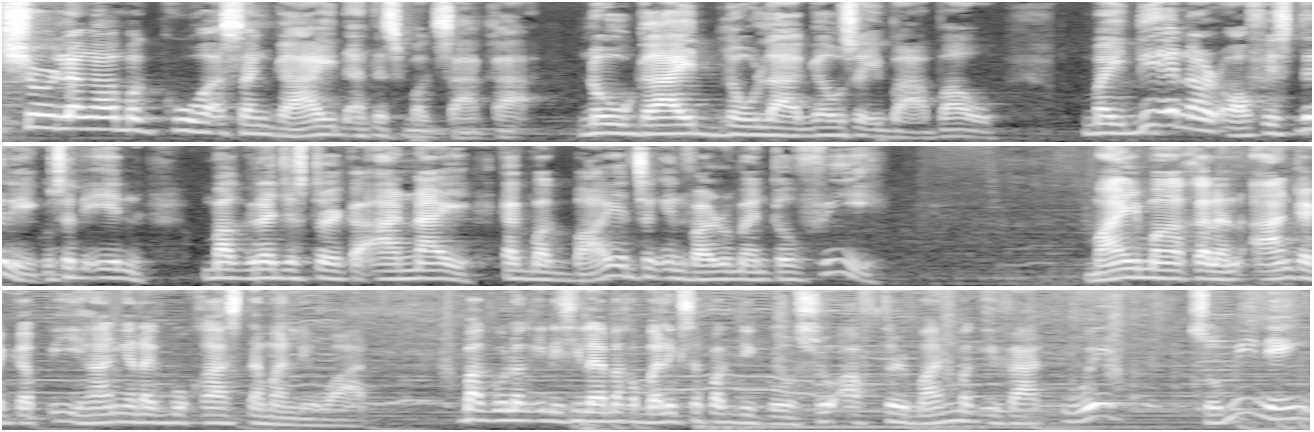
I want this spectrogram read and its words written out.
katugnaw. sure lang nga magkuha sang guide antes magsaka. No guide, no lagaw sa ibabaw. May DNR office diri kung sa diin mag-register ka anay kag magbayad sang environmental fee. May mga kalanaan kag kapihan nga nagbukas naman liwat. Bago lang ini sila makabalik sa pagnegosyo after man mag-evacuate. So meaning,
